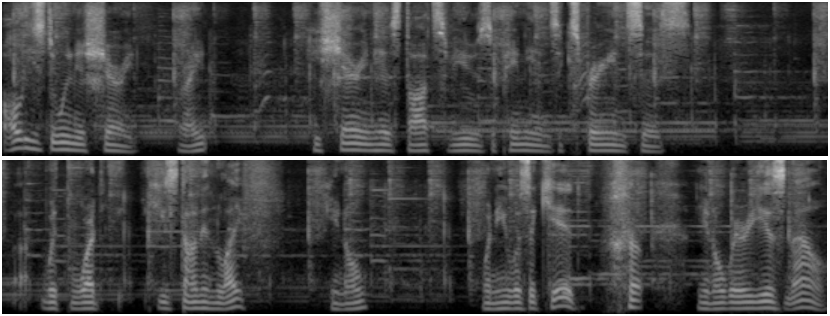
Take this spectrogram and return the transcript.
all he's doing is sharing, right? He's sharing his thoughts, views, opinions, experiences uh, with what he's done in life, you know? When he was a kid, you know, where he is now.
